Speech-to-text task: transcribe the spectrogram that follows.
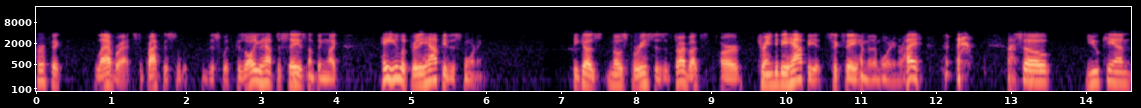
perfect lab rats to practice this with because all you have to say is something like, "Hey, you look really happy this morning," because most baristas at Starbucks are trained to be happy at 6 a.m. in the morning, right? so you can,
